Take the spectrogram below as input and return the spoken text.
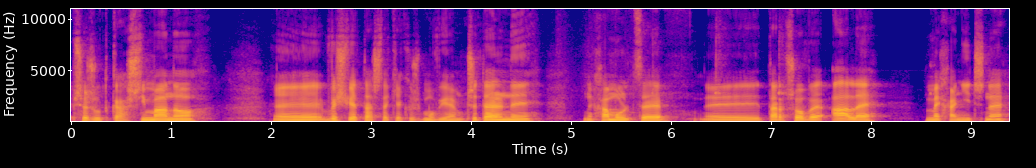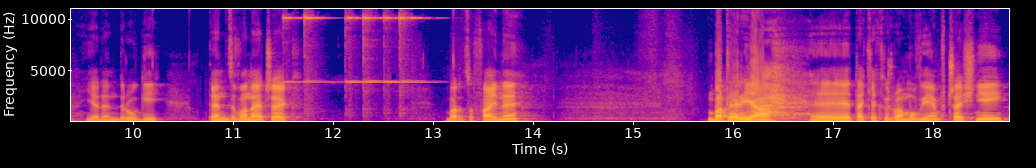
przerzutka Shimano. Yy, wyświetlacz, tak jak już mówiłem, czytelny. Hamulce yy, tarczowe, ale mechaniczne. Jeden, drugi. Ten dzwoneczek. Bardzo fajny. Bateria, yy, tak jak już Wam mówiłem wcześniej,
